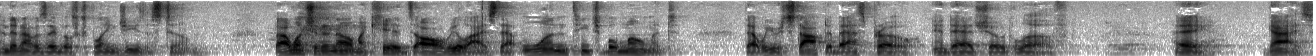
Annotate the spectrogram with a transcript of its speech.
And then I was able to explain Jesus to him. But I want you to know my kids all realized that one teachable moment that we stopped at Bass Pro and dad showed love. Hey, guys,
